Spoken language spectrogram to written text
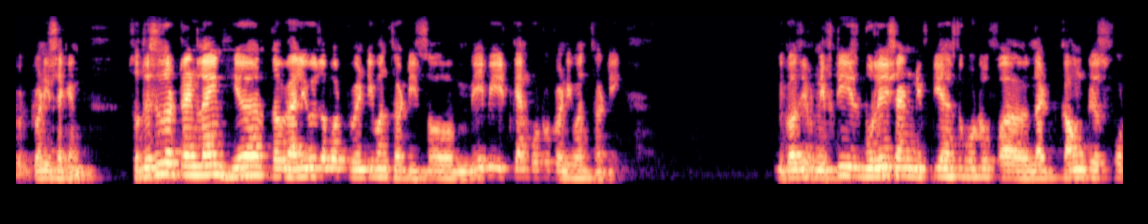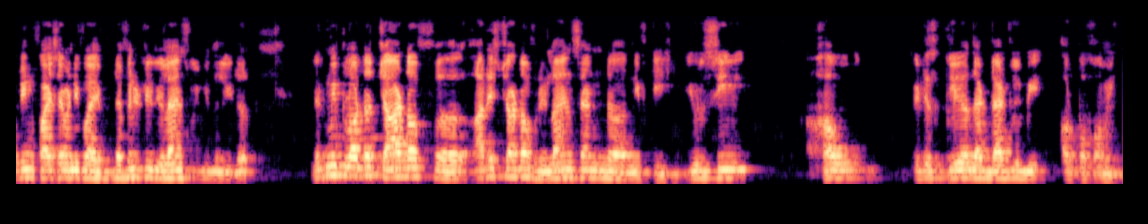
22nd. So this is a trend line here. The value is about 2130. So maybe it can go to 2130 because if Nifty is bullish and Nifty has to go to uh, that count is 14575, definitely Reliance will be the leader. Let me plot a chart of uh, RS chart of Reliance and uh, Nifty. You will see how it is clear that that will be outperforming.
